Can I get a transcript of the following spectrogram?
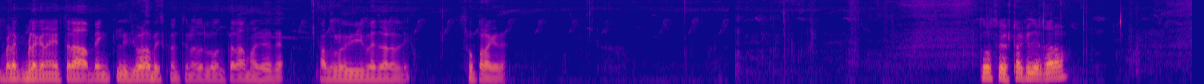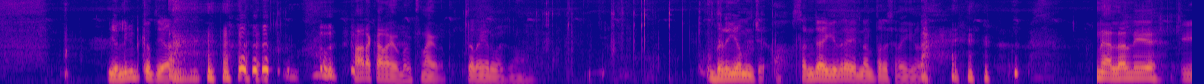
ಬೆಳಗ್ಗೆ ಬೆಳಗ್ಗೆ ಈ ಥರ ಬೆಂಕಿಲಿ ಜೋಳ ಬೇಯಿಸ್ಕೊಂಡು ತಿನ್ನೋದ್ರಲ್ಲೂ ಒಂಥರ ಮಜಾ ಇದೆ. ಅದರಲ್ಲೂ ಈ ವೆದರಲ್ಲಿ ಸೂಪರ್ ಆಗಿದೆ. ತೋರಿಸು ಎಷ್ಟಾಕಿದೆಯಾ ಖಾರ? ಎಲ್ಲಿಗೆ ಇಟ್ಕೊತೀಯ? ಖಾರ ಖಾರ ಇರ್ಬೇಕು ಚೆನ್ನಾಗಿರುತ್ತೆ. ಚೆನ್ನಾಗಿರ್ಬೇಕು ಬೆಳಿಗ್ಗೆ ಮುಂಚೆ ಸಂಜೆ ಆಗಿದ್ರೆ ಇನ್ನೊಂಥರ ಇನ್ನು ಅಲ್ಲಲ್ಲಿ ಈ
